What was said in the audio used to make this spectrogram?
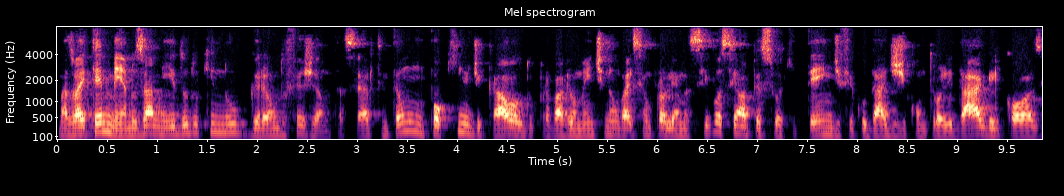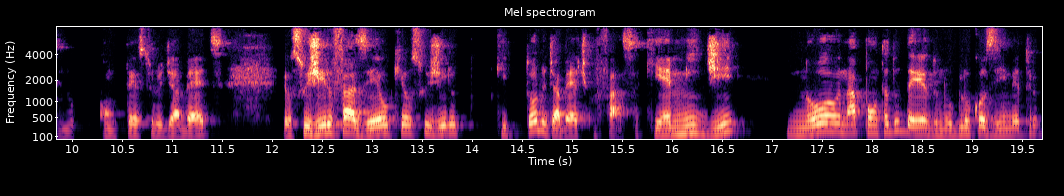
mas vai ter menos amido do que no grão do feijão, tá certo? Então um pouquinho de caldo provavelmente não vai ser um problema. Se você é uma pessoa que tem dificuldade de controle da glicose no contexto do diabetes, eu sugiro fazer o que eu sugiro que todo diabético faça, que é medir no, na ponta do dedo, no glucosímetro,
